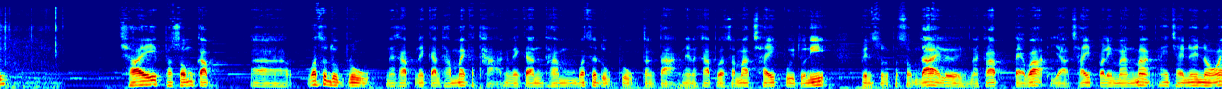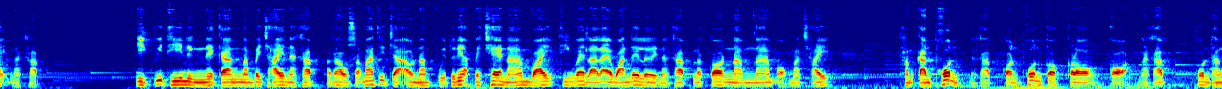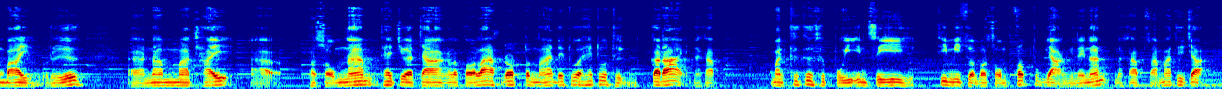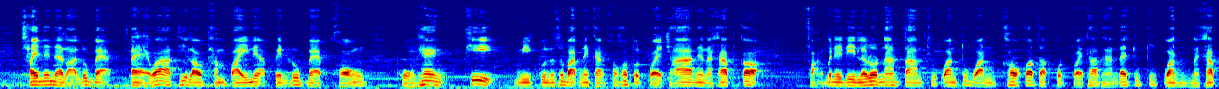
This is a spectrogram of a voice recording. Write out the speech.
ใช้ผสมกับวัสดุปลูกนะครับในการทำไม้กระถางในการทำวัสดุปลูกต่างๆเนี่ยนะครับเราสามารถใช้ปุ๋ยตัวนี้เป็นส่วนผสมได้เลยนะครับ แต่ว่าอย่าใช้ปริมาณมากให้ใช้น้อยๆนะครับ อีกวิธีหนึ่งในการนำไปใช้นะครับ เราสามารถที่จะเอานำปุ๋ยตัวเนี้ยไปแช่น้ำไว้ทิ้งไว้หลาย ๆ วันได้เลยนะครับ แล้วก็นำน้ำออกมาใช้ทำการพ่นนะครับ ก่อนพ่นก็กรองก่อนนะครับพ่นทางใบหรือออนำมาใช้อ่า ผสมน้ำให้เจือจาง แล้วก็ราดรดต้นไม้ได้ทั่วให้ทั่วถึงก็ได้นะครับ มันคือก็คือปุ๋ยอินทรีย์ที่มีส่วนผสมครบทุกอย่างอยู่ในนั้นนะครับ สามารถที่จะใช้ในหลายรูปแบบ แต่ว่าที่เราทำไปเนี่ยเป็นรูปแบบของผงแห้งที่มีคุณสมบัติในการค่อยๆปลดปล่อยช้าเนี่ยนะครับ ก็ฝังไปในดินแล้วรดน้ำตามทุกวันทุกวันเขาก็จะปลดปล่อยธาตุอาหารได้ทุก ๆวันนะครับ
